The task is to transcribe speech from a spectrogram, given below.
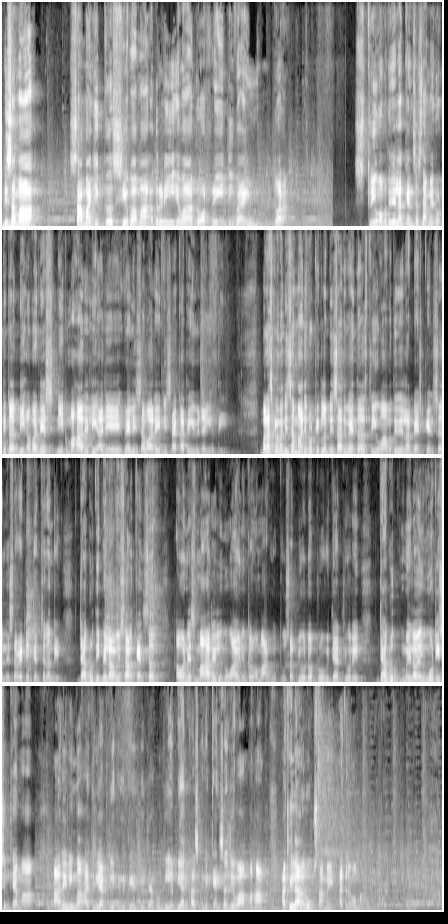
દિશામાં સામાજિક સેવામાં અગ્રણી એવા રોટરી ડિવાઇન દ્વારા સ્ત્રીઓમાં વધી રહેલા કેન્સર સામે રોટરી ક્લબની અવેરનેસની એક મહારેલી આજે વહેલી સવારે ડીસા ખાતે યોજાઈ હતી. બનાસકાંઠાના દિશામાં આજે રોટરી ક્લબ ડીસા ડિવાઇન દ્વારા સ્ત્રીઓમાં વધી રહેલા બેસ્ટ કેન્સર અને સર્વાઇકલ કેન્સર અંગે જાગૃતિ ફેલાવવા વિશાળ કેન્સર અવેરનેસ મહારેલીનું આયોજન કરવામાં આવ્યું હતું. સભ્યો, ડૉક્ટરો, વિદ્યાર્થીઓ અને જાગૃત મહિલાઓએ મોટી સંખ્યામાં આ રેલીમાં હાજરી આપી હતી અને તે રીતે જાગૃતિ અભિયાન, ખાસ કરીને કેન્સર જેવા મહા આઠીલા રોગ સામે આદરવામાં આવ્યું.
